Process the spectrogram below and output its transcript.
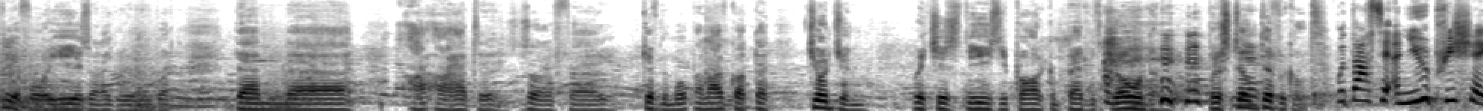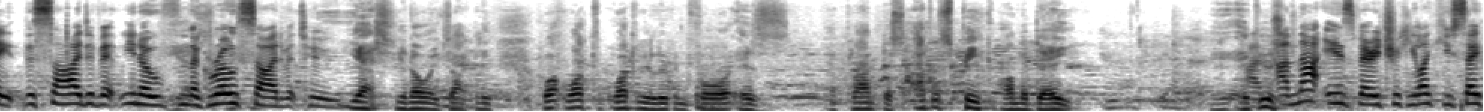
three or four years when I grew them. But then uh, I, I, had to sort of uh, give them up, and I've got the judging. Which is the easy part compared with growing them, but it's still yeah. difficult. But that's it, and you appreciate the side of it, you know, from yes. the growth side of it too. Yes, you know exactly. What what what we're looking for is a plant that's at its peak on the day and, and, that is very tricky. Like you say,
